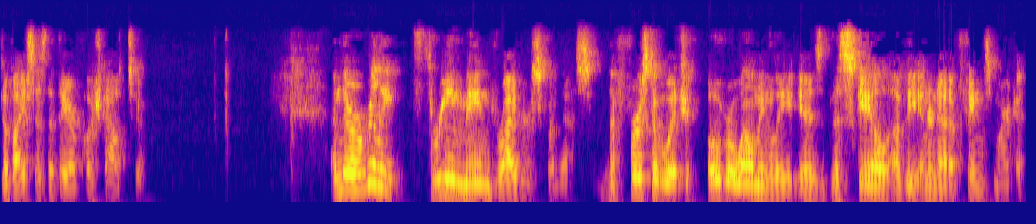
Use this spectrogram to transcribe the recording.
devices that they are pushed out to. And there are really three main drivers for this. The first of which, overwhelmingly, is the scale of the Internet of Things market.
